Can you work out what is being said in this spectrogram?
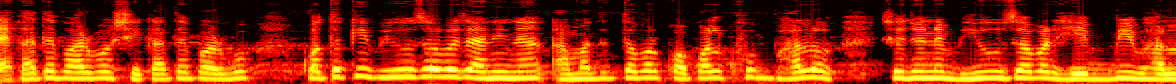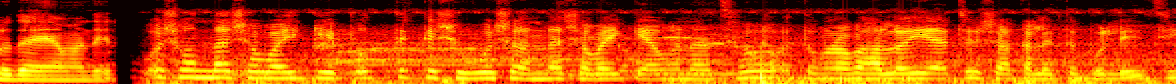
দেখাতে পারব, শেখাতে পারব। কত কি ভিউজ হবে জানি না। আমাদের তো আবার কপাল খুব ভালো, সেজন্য ভিউজ আবার হেভি ভালো দেয় আমাদের। শুভ সন্ধ্যা সবাইকে, প্রত্যেককে শুভ সন্ধ্যা। সবাই কেমন আছো? তোমরা ভালোই আছো? সকালে তো বলেছি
